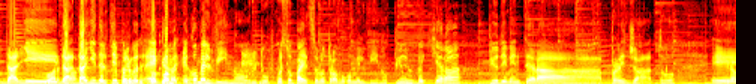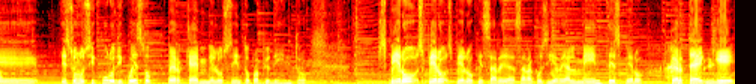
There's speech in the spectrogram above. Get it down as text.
Dagli, Guarda, da, dagli del tempo di, è, come, è, come, il vino il tuo, questo pezzo lo trovo come il vino più invecchierà più diventerà pregiato e, e sono sicuro di questo perché me lo sento proprio dentro. Spero, spero, spero che sarà, sarà, così realmente, spero per te sì. che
